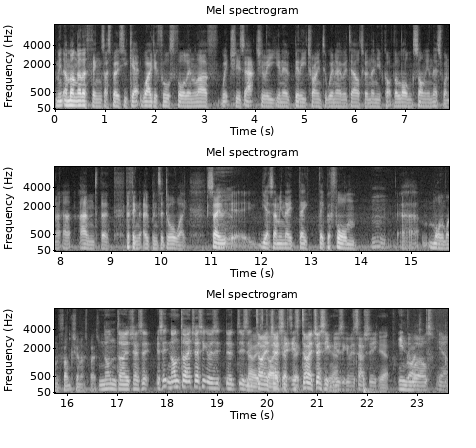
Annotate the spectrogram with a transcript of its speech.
I, I mean among other things I suppose you get Why Do Fools Fall in Love, which is actually you know Billy trying to win over Delta, and then you've got the long song in this one uh, and the the thing that opens the doorway. So uh, yes, I mean they they they perform. Uh, more than one function, I suppose. Non-diegetic. Is it non-diegetic or is it uh, is No, it it's diegetic? It's diegetic. diegetic Yeah. music if it's actually Yeah. in the Right. world. Yeah,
